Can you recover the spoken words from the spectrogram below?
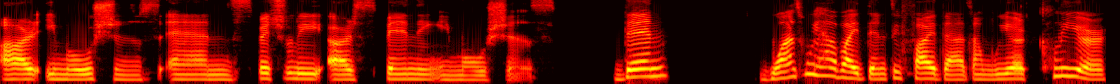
our emotions and especially our spending emotions. Then once we have identified that and we are clear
